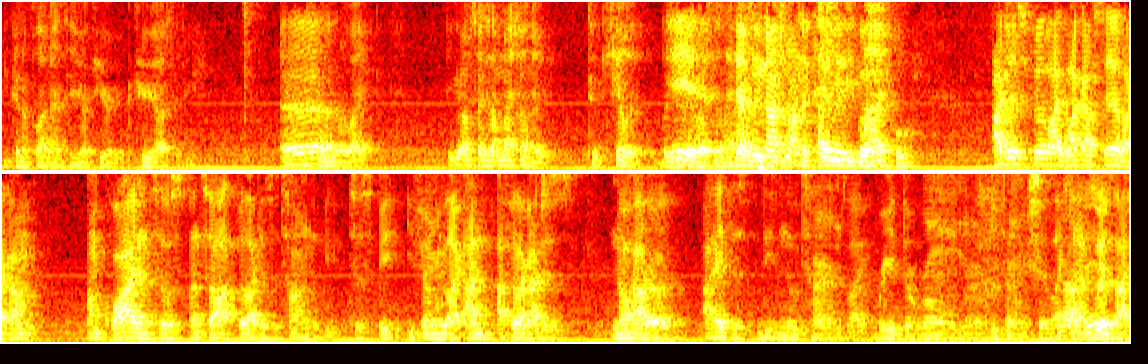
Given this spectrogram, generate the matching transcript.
you can apply that to your cur- curiosity. You Uh? Or like, you know what I'm saying? I'm not trying to to kill it, but you Yeah, know what I'm saying? Like, definitely you not be- trying to kill you it, but- mindful. I just feel like, like I said, like I'm, I'm quiet until until I feel like it's a time to be to speak. You feel me? Like I, I feel like I just know how to. I hate this these new terms like read the room or you feel me shit like Nah, that. yeah. But it's like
